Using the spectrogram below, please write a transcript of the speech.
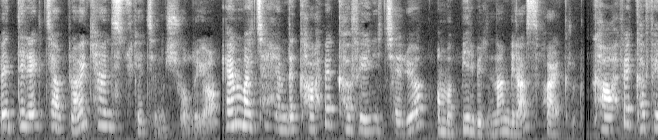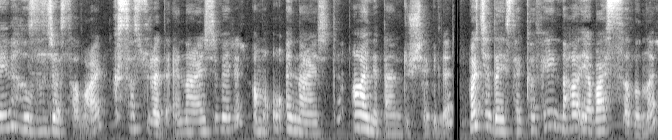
ve direkt yaprağın kendisi tüketilmiş oluyor. Hem matcha hem de kahve kafein içeriyor ama birbirinden biraz farklı. Kahve kafeini hızlıca salar, kısa sürede enerji verir ama o enerji de aniden düşebilir. Matcha'da ise kafein daha yavaş salınır.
